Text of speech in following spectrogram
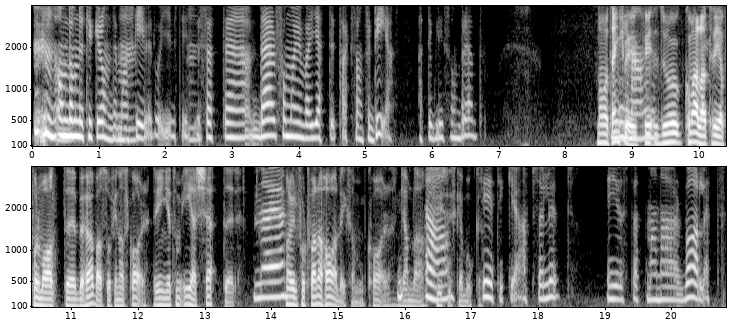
om de nu tycker om det man Mm. skriver då givetvis. Mm. Så att eh, där får man ju vara jättetacksam för det. Att det blir sån bredd. Men vad tänker du? annan. Då kommer alla tre format eh, behövas och finnas kvar. Det är inget som ersätter. Nej. Man vill fortfarande ha liksom kvar den gamla Ja, fysiska boken. Det tycker jag absolut. Just att man har valet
